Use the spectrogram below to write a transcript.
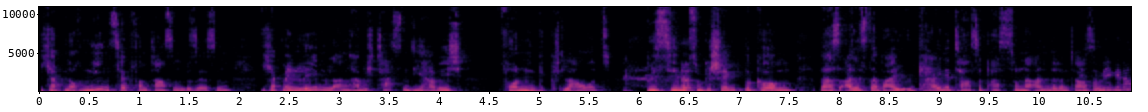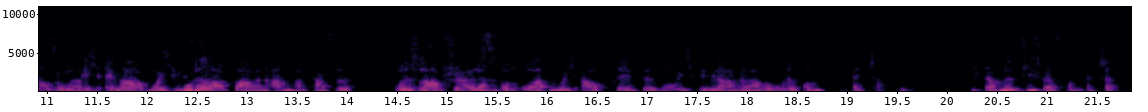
Ich habe noch nie ein Set von Tassen besessen. Ich habe mein Leben lang habe ich Tassen, die habe ich von geklaut bis hin zu geschenkt bekommen. Da ist alles dabei. Und keine Tasse passt zu einer anderen Tasse. Ist bei mir genauso. Ja? Ich immer, wo ich in den Oder? Urlaub fahre, eine andere Tasse. Oder Schlafshirts ja. von Orten, wo ich auftrete, wo ich Seminare habe. Oder von Bettschatzis. Ich sammle T-Shirts von Bettschatzis.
